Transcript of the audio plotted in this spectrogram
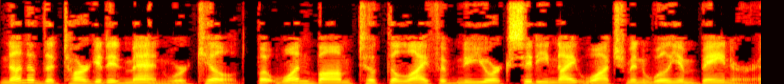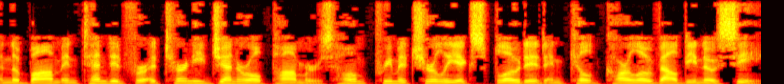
None of the targeted men were killed, but one bomb took the life of New York City night watchman William Boehner and the bomb intended for Attorney General Palmer's home prematurely exploded and killed Carlo Valdinoci,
